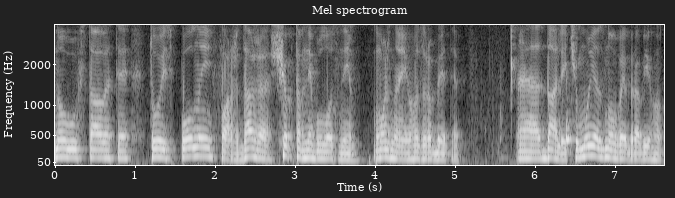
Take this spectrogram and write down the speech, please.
нову вставити, тобто повний фарш. Навіть що там не було з ним, можна його зробити. Е, Далі, чому я знову вибрав його?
